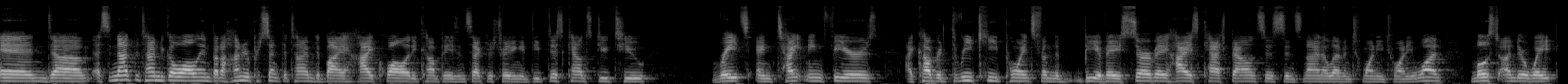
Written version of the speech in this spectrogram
And um, it's not the time to go all in, but 100% the time to buy high quality companies and sectors trading at deep discounts due to rates and tightening fears. I covered three key points from the B of A survey highest cash balances since 9 11 2021, most underweight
